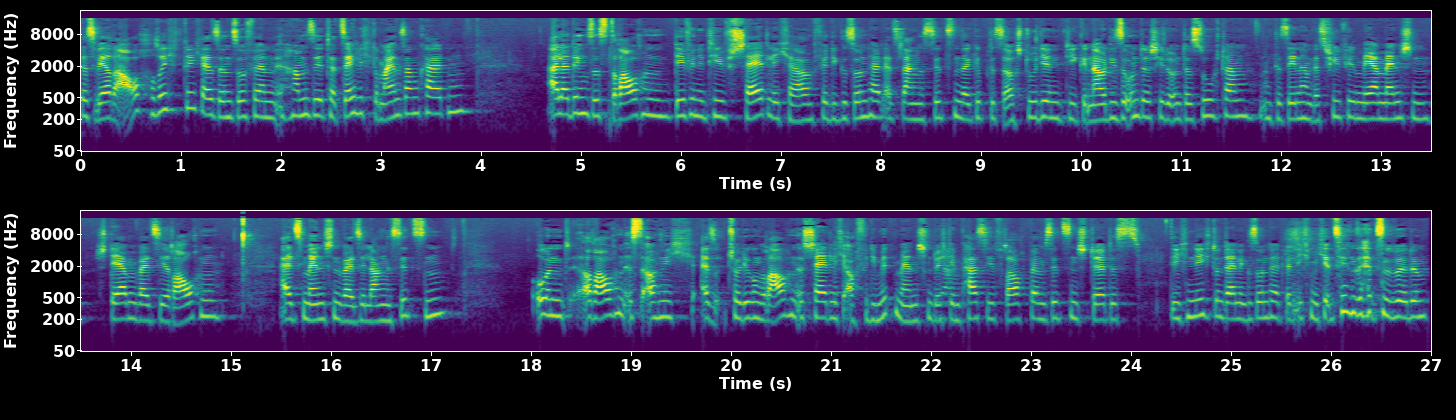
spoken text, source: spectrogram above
Das wäre auch richtig. Also insofern haben sie tatsächlich Gemeinsamkeiten. Allerdings ist Rauchen definitiv schädlicher für die Gesundheit als langes Sitzen. Da gibt es auch Studien, die genau diese Unterschiede untersucht haben und gesehen haben, dass viel, viel mehr Menschen sterben, weil sie rauchen, als Menschen, weil sie lange sitzen. Und Rauchen ist auch nicht, also Entschuldigung, Rauchen ist schädlich auch für die Mitmenschen. Durch ja. den Passivrauch beim Sitzen stört es dich nicht und deine Gesundheit, wenn ich mich jetzt hinsetzen würde.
